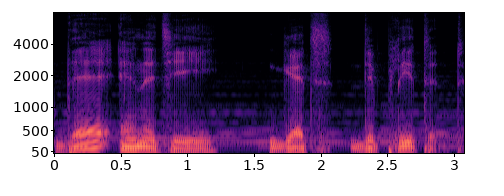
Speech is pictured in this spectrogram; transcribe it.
their energy gets depleted.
